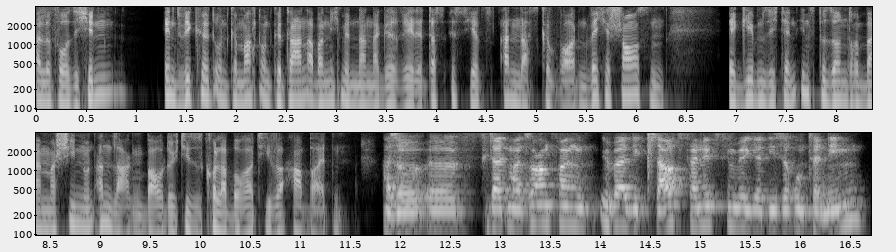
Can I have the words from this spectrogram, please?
alle vor sich hin entwickelt und gemacht und getan, aber nicht miteinander geredet. Das ist jetzt anders geworden. Welche Chancen ergeben sich denn insbesondere beim Maschinen- und Anlagenbau durch dieses kollaborative Arbeiten? Also äh, vielleicht mal so anfangen, über die Cloud vernetzen wir ja diese Unternehmen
